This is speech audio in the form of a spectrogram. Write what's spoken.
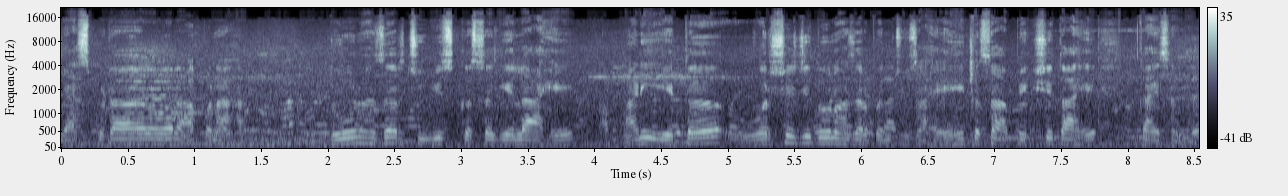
व्यासपीठावर आपण आहात. दोन हजार चोवीस कसं गेलं आहे आणि येतं वर्ष जे दोन हजार पंचवीस आहे हे कसं अपेक्षित आहे? काय सांगा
